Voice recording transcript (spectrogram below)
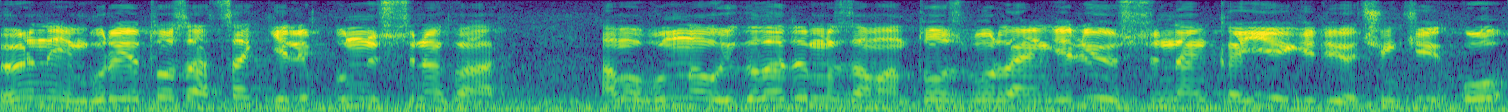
Örneğin buraya toz atsak gelip bunun üstüne konar. Ama bununla uyguladığımız zaman toz buradan geliyor üstünden kayıyor gidiyor. Çünkü o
